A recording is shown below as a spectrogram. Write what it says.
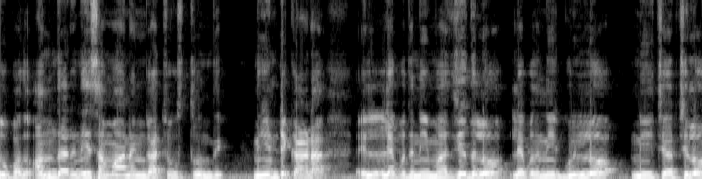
చూపదు. అందరినీ సమానంగా చూస్తుంది. నీ ఇంటికాడ లేకపోతే నీ మస్జిద్లో లేకపోతే నీ గుళ్ళో నీ చర్చిలో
